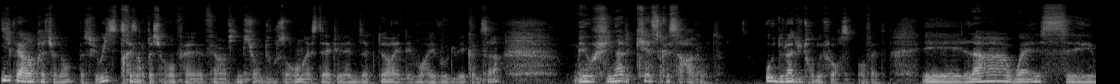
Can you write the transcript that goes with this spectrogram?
hyper impressionnant, parce que oui, c'est très impressionnant de faire un film sur 12 ans, de rester avec les mêmes acteurs et de les voir évoluer comme ça. Mais au final, qu'est-ce que ça raconte? Au-delà du tour de force, en fait. Et là, ouais, c'est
